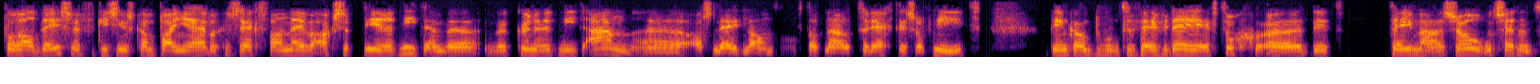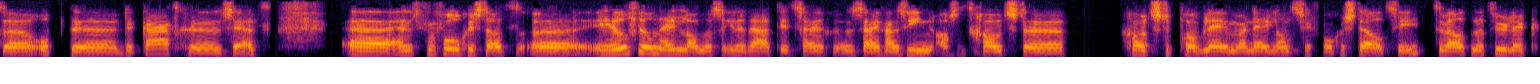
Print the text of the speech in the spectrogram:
vooral deze verkiezingscampagne, hebben gezegd van nee, we accepteren het niet en we, we kunnen het niet aan als Nederland. Of dat nou terecht is of niet. Ik denk ook bijvoorbeeld de VVD heeft toch dit thema zo ontzettend uh, op de, de kaart gezet. Uh, en het vervolg is dat heel veel Nederlanders inderdaad dit zijn, zijn gaan zien als het grootste, grootste probleem waar Nederland zich voor gesteld ziet. Terwijl het natuurlijk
